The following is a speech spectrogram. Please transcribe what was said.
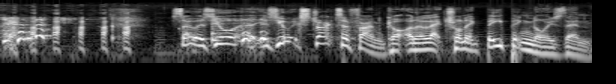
So has your uh, has your extractor fan got an electronic beeping noise then?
